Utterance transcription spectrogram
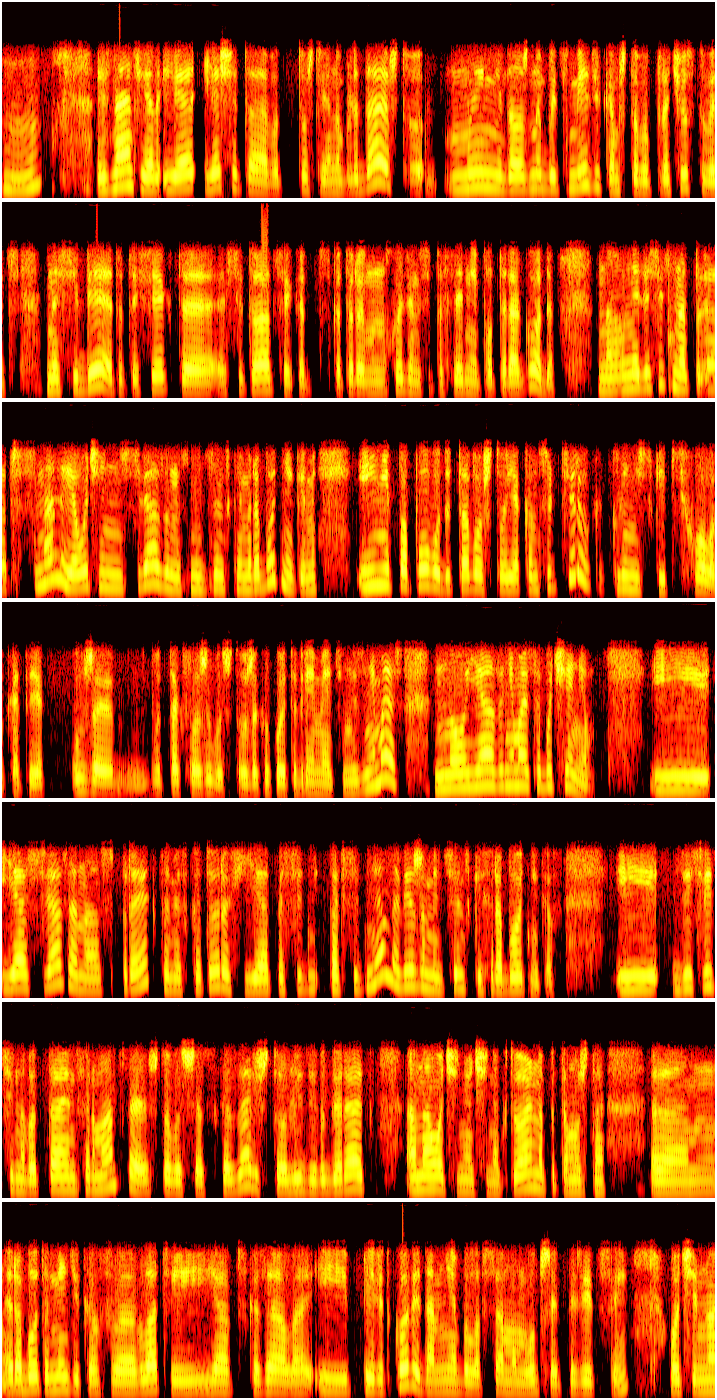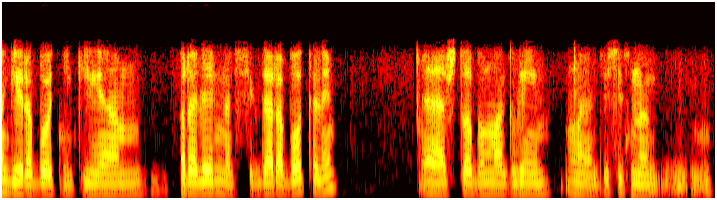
Mm-hmm. И знаете, я, я, я считаю, вот то, что я наблюдаю, что мы не должны быть медиком, чтобы прочувствовать на себе этот эффект э, ситуации, с которой мы находимся последние полтора года. Но у меня действительно профессионально я очень связана с медицинскими работниками, и не по поводу того, что я консультирую как клинический психолог, это я уже вот так сложилось, что уже какое-то время этим не занимаюсь, но я занимаюсь обучением. И я связана с проектами, в которых я повседневно вижу медицинских работников. И действительно, вот та информация, что вы сейчас сказали, что люди выгорают, она очень-очень актуальна, потому что э, работа медиков э, в Латвии, я бы сказала, и перед ковидом не было в самом лучшей позиции. Очень многие работники э, параллельно всегда работали э, чтобы могли э, действительно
